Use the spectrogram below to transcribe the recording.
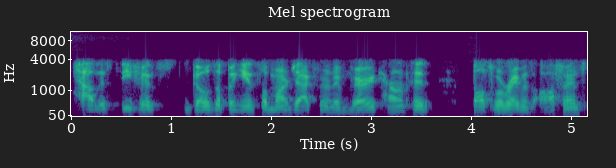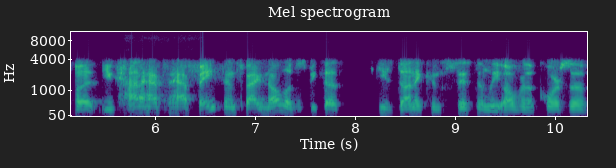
how this defense goes up against Lamar Jackson and a very talented Baltimore Ravens offense. But you kind of have to have faith in Spagnuolo just because he's done it consistently over the course of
